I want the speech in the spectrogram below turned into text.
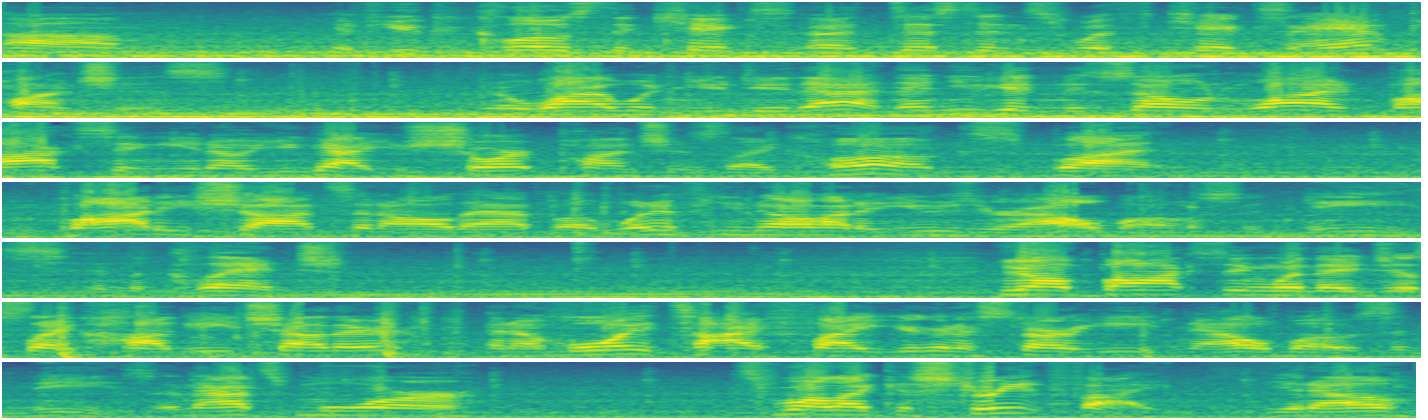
um, if you can close the kicks uh, distance with kicks and punches, you know, why wouldn't you do that? And then you get into zone one boxing. You know, you got your short punches like hooks, but body shots and all that, but what if you know how to use your elbows and knees in the clinch? You know, boxing when they just like hug each other. In a Muay Thai fight, you're gonna start eating elbows and knees, and that's more. It's more like a street fight, you know.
